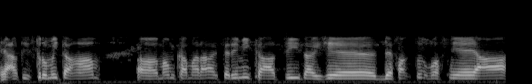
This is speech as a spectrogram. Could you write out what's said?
já ty stromy tahám, uh, mám kamaráda, který mi kácí, takže de facto vlastně já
